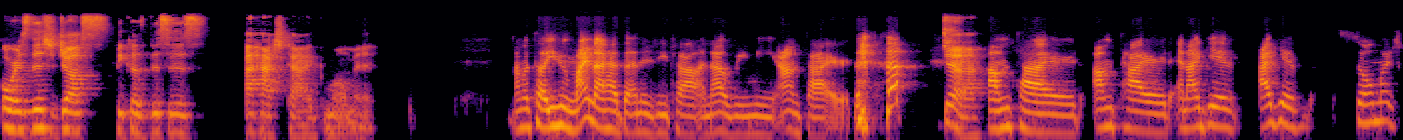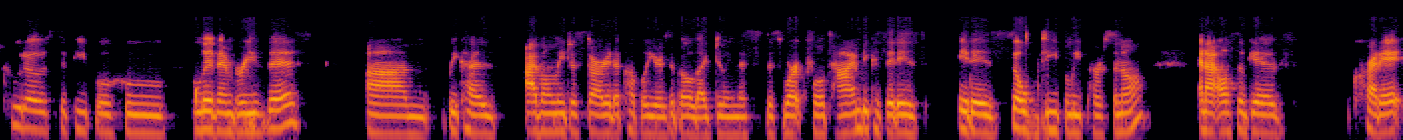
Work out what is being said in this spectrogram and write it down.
Or is this just because this is a hashtag moment? I'm gonna tell you who might not have the energy, child, and that would be me. I'm tired. yeah. I'm tired. I'm tired. And I give I give so much kudos to people who live and breathe this. Um, because I've only just started a couple years ago, like doing this this work full time because it is it is so deeply personal. And I also give credit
